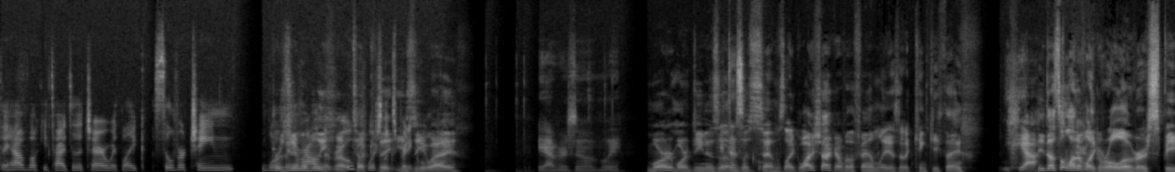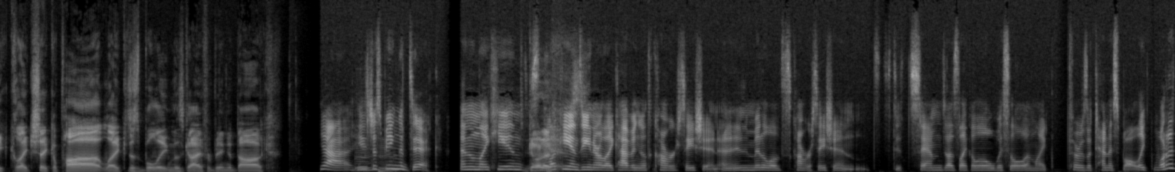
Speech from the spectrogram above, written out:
they have Lucky tied to the chair with like silver chain woven Presumably, around the rope, took which the looks pretty easy cool. way. Yeah, presumably. More, more Deanisms. does look cool. Sam's like, why shack up with a family? Is it a kinky thing? Yeah. He does a lot of like rollover speak, like shake a paw, like just bullying this guy for being a dog. Yeah, he's just Mhm. being a dick. And then like he and Go to- Lucky and Dean are like having a conversation, and in the middle of this conversation, Sam does like a little whistle and like throws a tennis ball. Like what a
